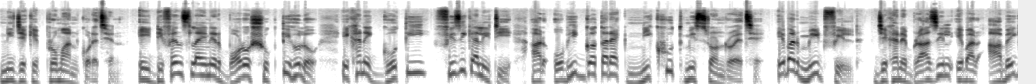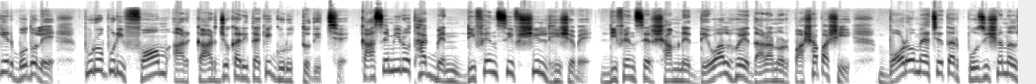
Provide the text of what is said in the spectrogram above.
নিজেকে প্রমাণ করেছেন। এই ডিফেন্স লাইনের বড় শক্তি হল, এখানে গতি, ফিজিক্যালিটি আর অভিজ্ঞতার এক নিখুঁত মিশ্রণ রয়েছে। এবার মিডফিল্ড, যেখানে ব্রাজিল এবার আবেগের বদলে পুরোপুরি ফর্ম আর কার্যকারিতাকে গুরুত্ব দিচ্ছে। কাসেমিরও থাকবেন ডিফেন্সিভ শিল্ড হিসেবে। ডিফেন্সের সামনে দেওয়াল হয়ে দাঁড়ানোর পাশাপাশি বড় ম্যাচে তার পজিশনাল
